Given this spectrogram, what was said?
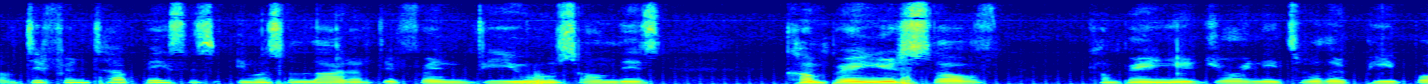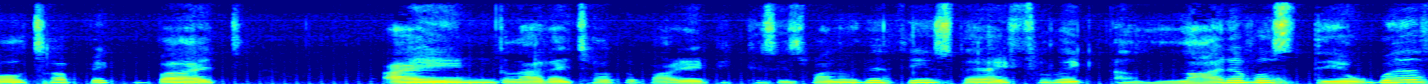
of different topics. It was a lot of different views on this comparing yourself, comparing your journey to other people topic. But I'm glad I talk about it because it's one of the things that I feel like a lot of us deal with,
